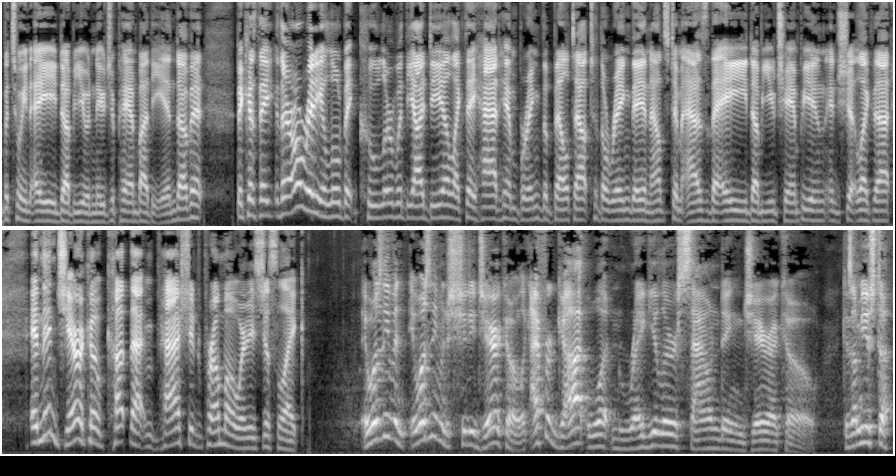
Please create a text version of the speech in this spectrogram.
between AEW and New Japan by the end of it because they they're already a little bit cooler with the idea like they had him bring the belt out to the ring. They announced him as the AEW champion and shit like that. And then Jericho cut that impassioned promo where he's just like It wasn't even it wasn't even shitty Jericho. Like I forgot what regular sounding Jericho because I'm used to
